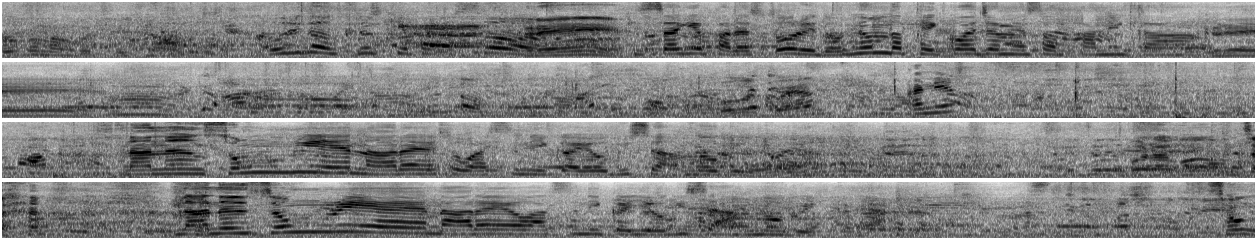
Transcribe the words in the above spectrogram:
조그만 거 7,000원 우리도 그렇게 팔았어. 그래. 비싸게 팔았어. 우리도 현대 백화점에서 파니까. 그래 응. 먹을 거야? 아니야? 나는 송리의 나라에서 왔으니까 여기서 안 먹을 거야. 뭐라고 혼자? 나는 송리의 나라에 왔으니까 여기서 안 먹을 거야. 성,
